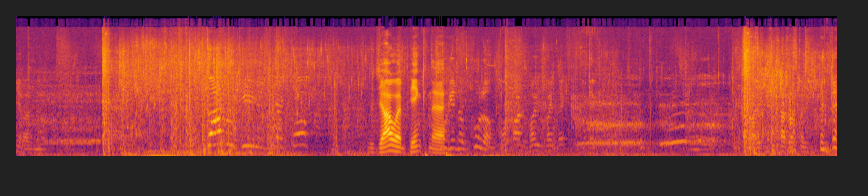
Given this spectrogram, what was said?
Nieważne. Double kill! Widać to? Widziałem, piękne. Dwóch jedną kulą. O, fuck, Woj, Wojtek. Wojtek. Karla skończy.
